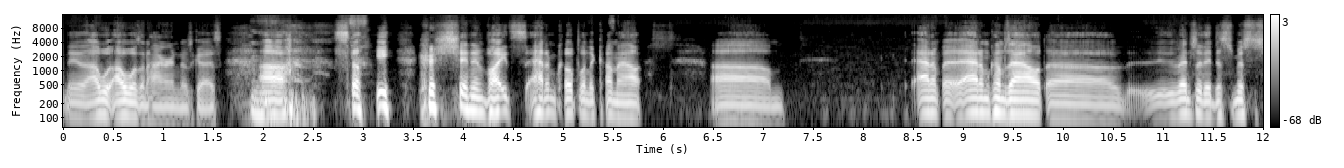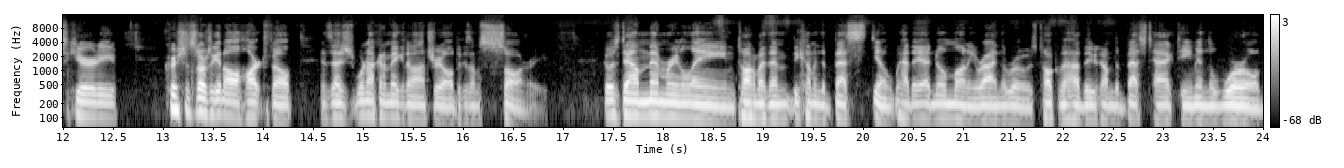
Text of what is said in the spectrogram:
Yeah, I w- I wasn't hiring those guys. Mhm. Uh, so he Christian invites Adam Copeland to come out. Um, Adam uh, Adam comes out. Uh, eventually, they dismiss the security. Christian starts getting all heartfelt and says, "We're not going to make it to Montreal because I'm sorry." Goes down memory lane, talking about them becoming the best. You know, how they had no money riding the roads. Talking about how they become the best tag team in the world.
